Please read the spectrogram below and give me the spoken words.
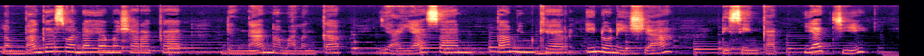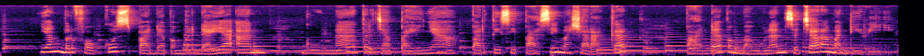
lembaga swadaya masyarakat dengan nama lengkap Yayasan Tamim Care Indonesia, disingkat YACI, yang berfokus pada pemberdayaan guna tercapainya partisipasi masyarakat pada pembangunan secara mandiri.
